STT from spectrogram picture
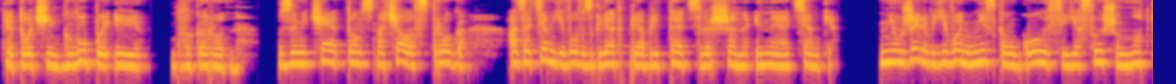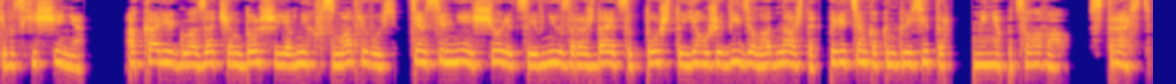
Это очень глупо и благородно. Замечает он сначала строго, а затем его взгляд приобретает совершенно иные оттенки. Неужели в его низком голосе я слышу нотки восхищения, а карие глаза, чем дольше я в них всматриваюсь, тем сильнее щурится, и в них зарождается то, что я уже видела однажды, перед тем, как Инквизитор меня поцеловал. Страсть.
